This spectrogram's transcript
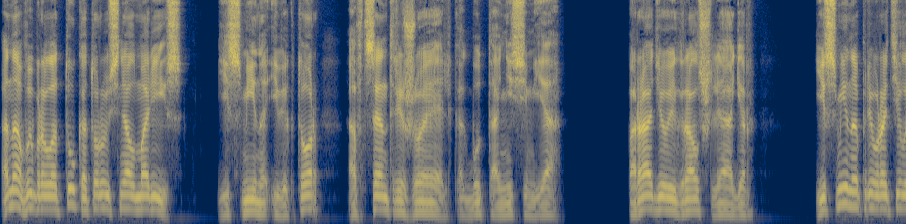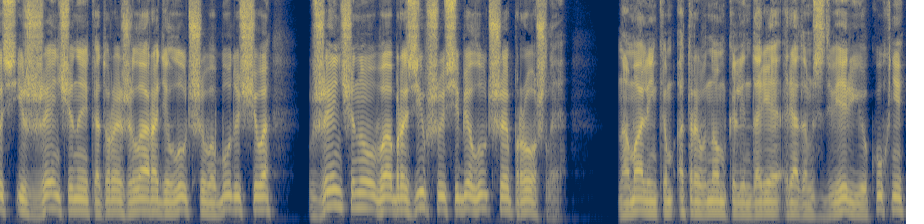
она выбрала ту, которую снял Марис, Ясмина и Виктор, а в центре Жоэль, как будто они семья. По радио играл шлягер. Ясмина превратилась из женщины, которая жила ради лучшего будущего, в женщину, вообразившую себе лучшее прошлое. На маленьком отрывном календаре рядом с дверью кухни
